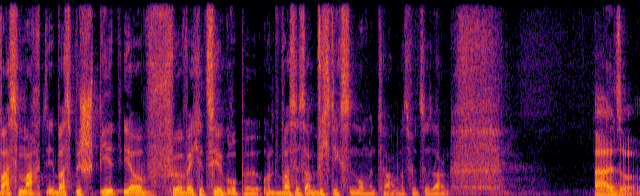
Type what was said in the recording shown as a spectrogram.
was macht ihr, was bespielt ihr für welche Zielgruppe und was ist am wichtigsten momentan? Was würdest du sagen? Also,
